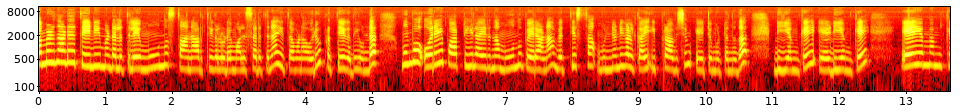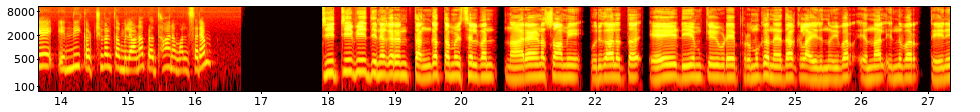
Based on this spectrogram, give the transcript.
തമിഴ്നാട് തേനി മണ്ഡലത്തിലെ മൂന്ന് സ്ഥാനാർത്ഥികളുടെ മത്സരത്തിന് ഇത്തവണ ഒരു പ്രത്യേകതയുണ്ട്. മുമ്പ് ഒരേ പാർട്ടിയിലായിരുന്ന മൂന്ന് പേരാണ് വ്യത്യസ്ത മുന്നണികൾക്കായി ഇപ്രാവശ്യം ഏറ്റുമുട്ടുന്നത്. ഡി എം കെ എ ഡി എം കെ എ എം എം കെ എന്നീ കക്ഷികൾ തമ്മിലാണ് പ്രധാന മത്സരം. ടി ടി വി ദിനകരൻ തങ്കത്തമിഴ് സെൽവൻ നാരായണസ്വാമി ഒരു കാലത്ത് എ ഐ ഡി എം കെയുടെ പ്രമുഖ നേതാക്കളായിരുന്നു ഇവർ. എന്നാൽ ഇന്നിവർ തേനി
